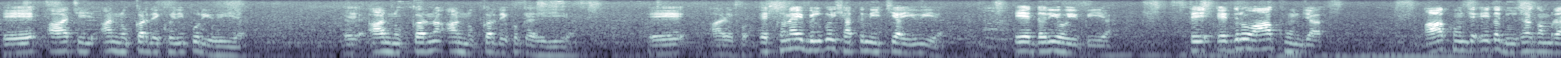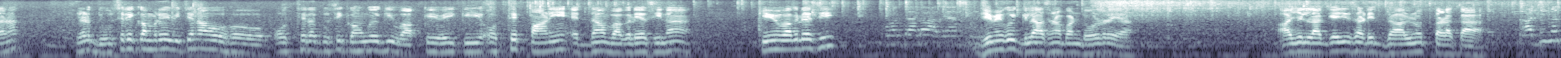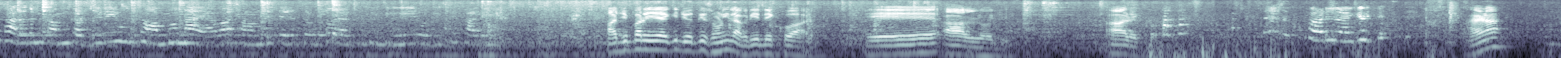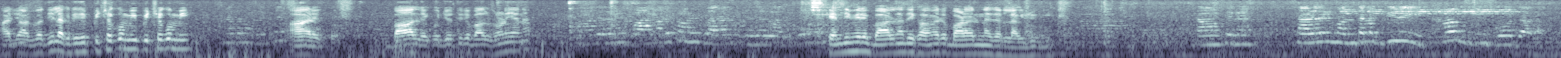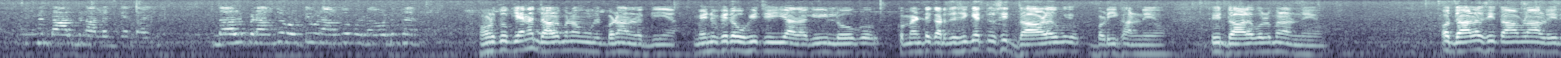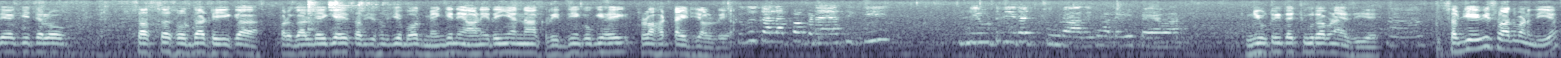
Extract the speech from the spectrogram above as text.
ਇਹ ਆ ਚੀਜ਼ ਆ ਨੁੱਕਰ ਦੇਖੋ ਇਹਦੀ ਭੁਰੀ ਹੋਈ ਆ। ਇਹ ਆ ਨੁੱਕਰ ਨਾ ਆ ਨੁੱਕਰ ਦੇਖੋ ਕਿਹੋ ਜੀ ਆ। ਇਹ ਆ ਦੇਖੋ, ਇੱਥੋਂ ਨਾ ਇਹ ਬਿਲਕੁਲ ਛੱਤ ਨੀਚੇ ਆਈ ਹੋਈ ਹੈ ਇਹ ਇੱਧਰ ਹੀ ਹੋਈ ਪਈ ਆ। ਤੇ ਇਧਰੋਂ ਆ ਖੁੰਜਾ ਆ। ਖੁੰਜਾ, ਇਹ ਤਾਂ ਦੂਸਰਾ ਕਮਰਾ ਹੈ ਨਾ। ਜਿਹੜਾ ਦੂਸਰੇ ਕਮਰੇ ਵਿੱਚ ਨਾ, ਉਹ ਉੱਥੇ ਤਾਂ ਤੁਸੀਂ ਕਹੋਗੇ ਕਿ ਵਾਕਈ ਹੋਈ ਕੀ, ਉੱਥੇ ਪਾਣੀ ਇਦਾਂ ਵਗ ਰਿਹਾ ਸੀ ਨਾ। ਕਿਵੇਂ ਵਗ ਰਿਹਾ ਸੀ ਬਹੁਤ ਜ਼ਿਆਦਾ ਆ ਰਿਹਾ ਸੀ ਜਿਵੇਂ ਕੋਈ ਗਲਾਸ ਨਾਲ ਬਣ ਡੋਲ ਰਿਹਾ। ਅੱਜ ਲੱਗ ਗਿਆ ਜੀ ਸਾਡੀ ਦਾਲ ਨੂੰ ਤੜਕਾ। ਅੱਜ ਮੈਂ ਸਾਰਾ ਦਿਨ ਕੰਮ ਕਰਦੀ ਰਹੀ ਹੁਣ ਸ਼ਾਮ ਨੂੰ ਨਹਾਇਆ ਵਾ ਸ਼ਾਮ ਦੇ ਤੇਰੇ ਸੁੱਟ ਹੋਇਆ ਸੀ ਗਿੱਲੀ ਹੋ ਗਈ ਸੀ ਸਾਰੀ ਅੱਜ ਪਰ ਇਹ ਹੈ ਕਿ ਜੋਤੀ ਸੋਹਣੀ ਲੱਗ ਰਹੀ ਹੈ ਦੇਖੋ ਆ ਇਹ ਆ ਲੋ ਜੀ ਆ ਦੇਖੋ। ਥੋੜੀ ਲੱਗ ਗਈ ਹੈ ਨਾ? ਅੱਜ ਆ ਵਧੀਆ ਲੱਗ ਰਹੀ ਹੈ ਪਿੱਛੇ ਘੁੰਮੀ ਪਿੱਛੇ ਘੁੰਮੀ। ਆ ਦੇਖੋ ਬਾਲ ਦੇਖੋ ਜੋਤੀ ਦੇ ਬਾਲ ਸੋਹਣੇ ਆ ਨਾ। ਕਹਿੰਦੀ ਮੇਰੇ ਬਾਲ ਨਾ ਦਿਖਾਓ ਮੇਰੇ ਬਾਲਾਂ ਨੂੰ ਨਜ਼ਰ ਲੱਗ ਜੂਗੀ। ਤਾਂ ਫਿਰ ਸਾਰਾ ਦਿਨ ਮਨ ਤਾਂ ਲੱਗੀ ਰਹੀ ਖਾਣ ਦੀ ਬਹੁਤ ਜ਼ਿਆਦਾ। ਹੁਣ ਮੈਂ ਦਾਲ ਬਣਾ ਲੱਗੀ ਹਾਂ ਤਾਈ। ਦਾਲ ਬਣਾ ਕੇ ਰੋਟੀ ਬਣਾ ਕੇ ਫਟਾਫਟ ਮੈਂ ਹੁਣ ਤੂੰ ਕਿਹਾ ਨਾ ਦਾਲ ਬਣਾਉਣ ਬਣਾਉਣ ਲੱਗੀ ਆ। ਮੈਨੂੰ ਫਿਰ ਉਹੀ ਚੀਜ਼ ਯਾਦ ਆ ਗਈ ਲੋਕ ਕਮੈਂਟ ਕਰਦੇ ਸੀ ਕਿ ਤੁਸੀਂ ਦਾਲ ਬੜੀ ਖਾਂਦੇ ਹੋ ਤੁਸੀਂ ਦਾਲ ਬੋਲ ਬਣਾਉਂਦੇ ਹੋ। ਉਹ ਦਾਲ ਅਸੀਂ ਤਾਂ ਬਣਾ ਲਈਦੇ ਆ ਕਿ ਚਲੋ ਸਸਤਾ ਸੌਦਾ ਠੀਕ ਆ ਪਰ ਗੱਲ ਇਹ ਕਿ ਇਹ ਸਬਜ਼ੀ ਸੁਬਜ਼ੀ ਬਹੁਤ ਮਹਿੰਗੇ ਨੇ ਆ ਨਹੀਂ ਰਹੀਆਂ ਨਾ ਖਰੀਦੀਆਂ ਕਿਉਂਕਿ ਇਹ ਥੋੜਾ ਹੱਟ ਟਾਈਟ ਚੱਲ ਰਿਹਾ। ਕਿਉਂਕਿ ਕੱਲ ਆਪਾਂ ਬਣਾਇਆ ਸੀ ਕਿ ਨਿਊਟਰੀ ਦਾ ਚੂਰਾ ਦੇ ਹਾਲੇ ਵੀ ਪਿਆ ਵਾ। ਨਿਊਟਰੀ ਦਾ ਚੂਰਾ ਬਣਾਇਆ ਸੀ ਇਹ। ਹਾਂ। ਸਬਜ਼ੀ ਇਹ ਵੀ ਸਵਾਦ ਬਣਦੀ ਆ?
